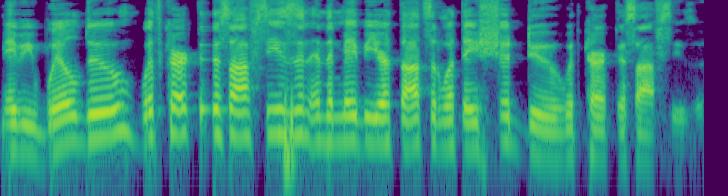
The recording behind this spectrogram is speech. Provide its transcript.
maybe will do with Kirk this offseason, and then maybe your thoughts on what they should do with Kirk this offseason.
